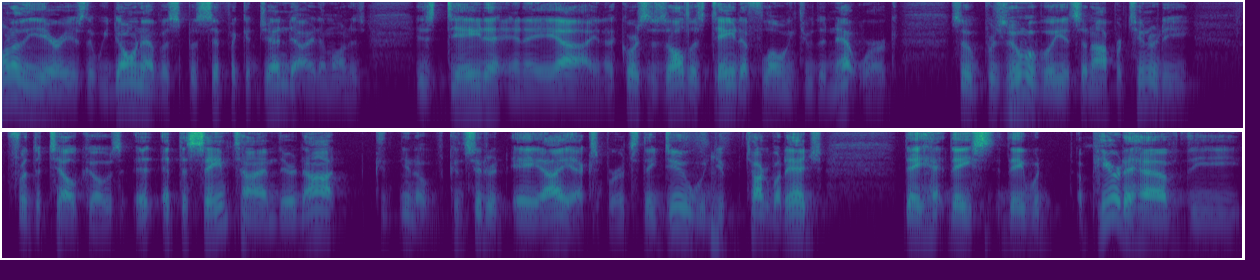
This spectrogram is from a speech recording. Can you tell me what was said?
one of the areas that we don't have a specific agenda item on is, is data and AI. And of course, there's all this data flowing through the network. So presumably it's an opportunity for the telcos. At, at the same time, they're not you know, considered AI experts. They do, when you talk about edge, they, they, they would appear to have the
